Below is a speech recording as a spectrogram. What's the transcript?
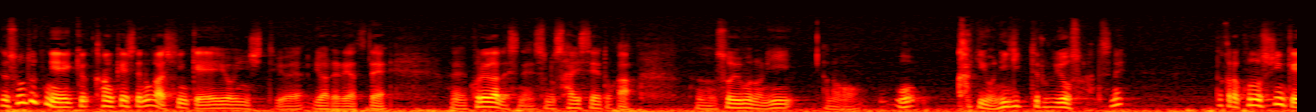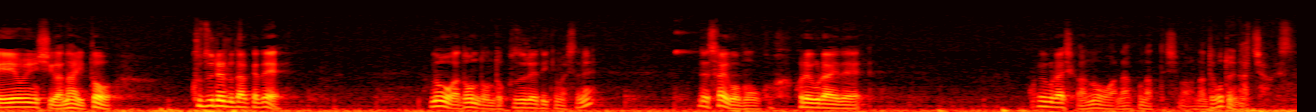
でその時に影響関係してるのが神経栄養因子と言われるやつでこれがですねその再生とかそういうものにあの鍵を握ってる要素なんですね。だからこの神経栄養因子がないと崩れるだけで脳がどんどんと崩れていきましてね。で最後もうこれぐらいでこれぐらいしか脳はなくなってしまうなんてことになっちゃうわけです。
